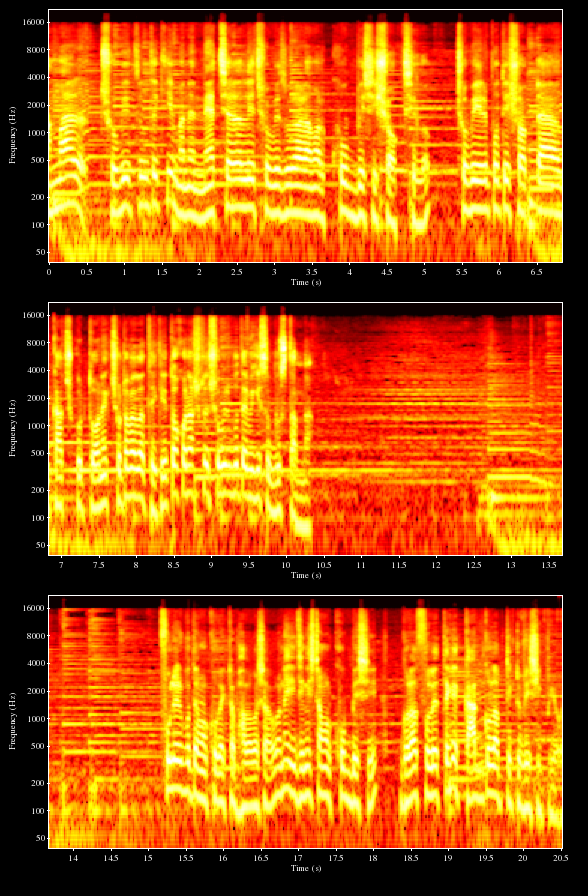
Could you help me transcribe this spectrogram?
আমার ছবি তুলতে কি মানে ন্যাচারালি ছবি তোলার আমার খুব বেশি শখ ছিল। ছবির প্রতি শখটা কাজ করতো অনেক ছোটবেলা থেকে, তখন আসলে ছবির প্রতি আমি কিছু বুঝতাম না। ফুলের প্রতি আমার খুব একটা ভালোবাসা মানে এই জিনিসটা আমার খুব বেশি। গোলাপ ফুলের থেকে কাঠ গোলাপটা একটু বেশি প্রিয়।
